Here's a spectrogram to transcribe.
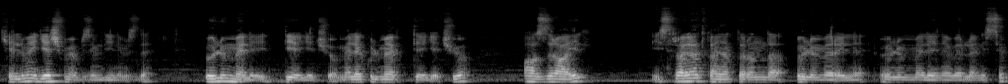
kelime geçmiyor bizim dinimizde. Ölüm meleği diye geçiyor. Melekül Mevt diye geçiyor. Azrail İsrailiyat kaynaklarında ölüm vereline, ölüm meleğine verilen isim.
